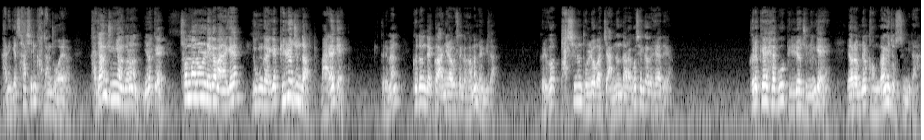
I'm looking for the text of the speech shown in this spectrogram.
가는 게 사실은 가장 좋아요. 가장 중요한 거는 이렇게 천만 원을 내가 만약에 누군가에게 빌려준다. 만약에. 그러면 그 돈 내 거 아니라고 생각하면 됩니다. 그리고 다시는 돌려받지 않는다라고 생각을 해야 돼요. 그렇게 하고 빌려주는 게 여러분들 건강에 좋습니다.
